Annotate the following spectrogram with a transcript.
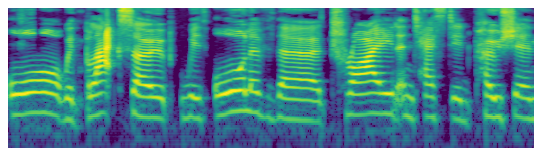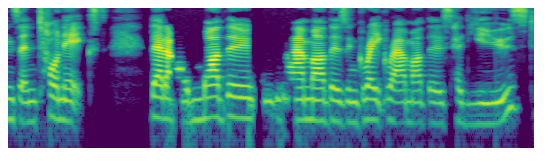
all with black soap, with all of the tried and tested potions and tonics that our mothers and grandmothers and great grandmothers had used.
